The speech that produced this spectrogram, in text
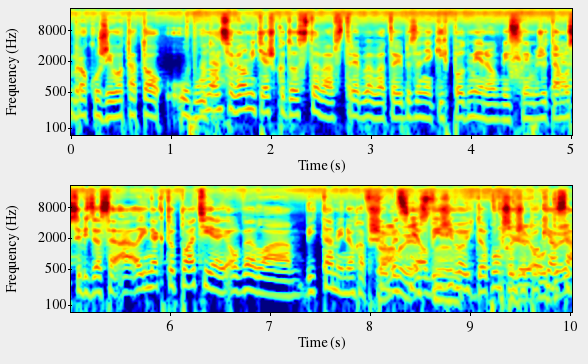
roku života to Ale ubúda. on sa veľmi ťažko dostáva, vstrebáva to iba za nejakých podmienok, myslím, že tam musí byť zase, ale inak to platí aj o veľa vitamínoch a všeobecne Áno, o výživových doplnkoch, že pokiaľ sa,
